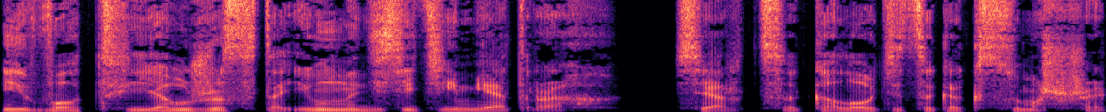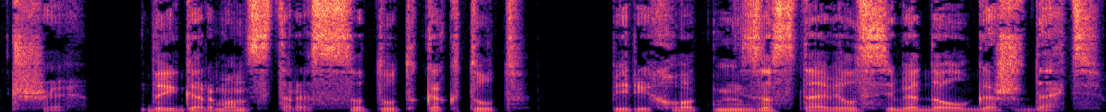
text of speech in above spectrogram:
И вот я уже стою на десяти метрах. Сердце колотится, как сумасшедшее. Да и гормон стресса тут как тут. Переход не заставил себя долго ждать.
